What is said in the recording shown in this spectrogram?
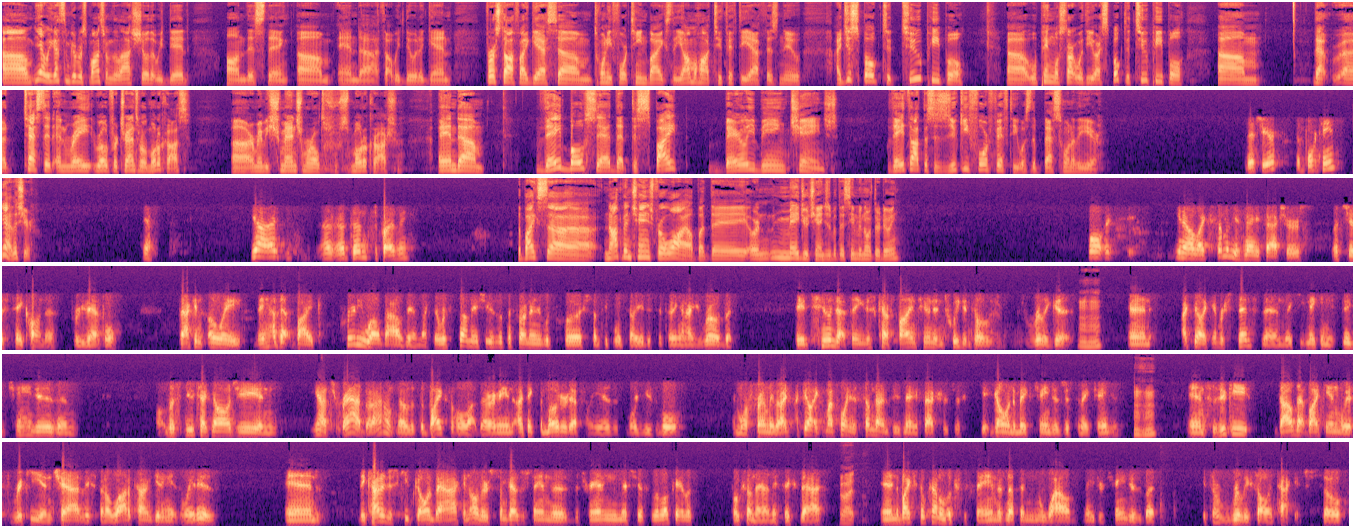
um, yeah, we got some good response from the last show that we did on this thing, um, and uh, I thought we'd do it again. First off, I guess um, 2014 bikes. The Yamaha 250F is new. I just spoke to two people. Uh, well, Ping, we'll start with you. I spoke to two people um, that uh, tested and ra- rode for Transworld Motocross, uh, or maybe Schmanschworld Motocross, and um, they both said that despite barely being changed, they thought the Suzuki 450 was the best one of the year. This year, the 14? Yeah, this year. Yeah. Yeah, that doesn't surprise me. The bike's uh, not been changed for a while, but they or major changes, but they seem to know what they're doing. Well, it, you know, like some of these manufacturers, let's just take Honda for example. Back in 08, they had that bike pretty well dialed in. Like there were some issues with the front end it would push. Some people would tell you just depending on how you rode, but they had tuned that thing, just kind of fine tuned it and tweaked it until it was, was really good. Mm-hmm. And I feel like ever since then, they keep making these big changes and this new technology. And yeah, it's rad, but I don't know that the bike's a whole lot better. I mean, I think the motor definitely is. It's more usable and more friendly. But I, I feel like my point is sometimes these manufacturers just get going to make changes just to make changes. Mm-hmm. And Suzuki dialed that bike in with Ricky and Chad. They spent a lot of time getting it the way it is. And they kind of just keep going back. And oh, there's some guys are saying the the tranny mischief's a little okay. Let's focus on that, and they fixed that. Right. And the bike still kind of looks the same. There's nothing wild, major changes, but it's a really solid package. So,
